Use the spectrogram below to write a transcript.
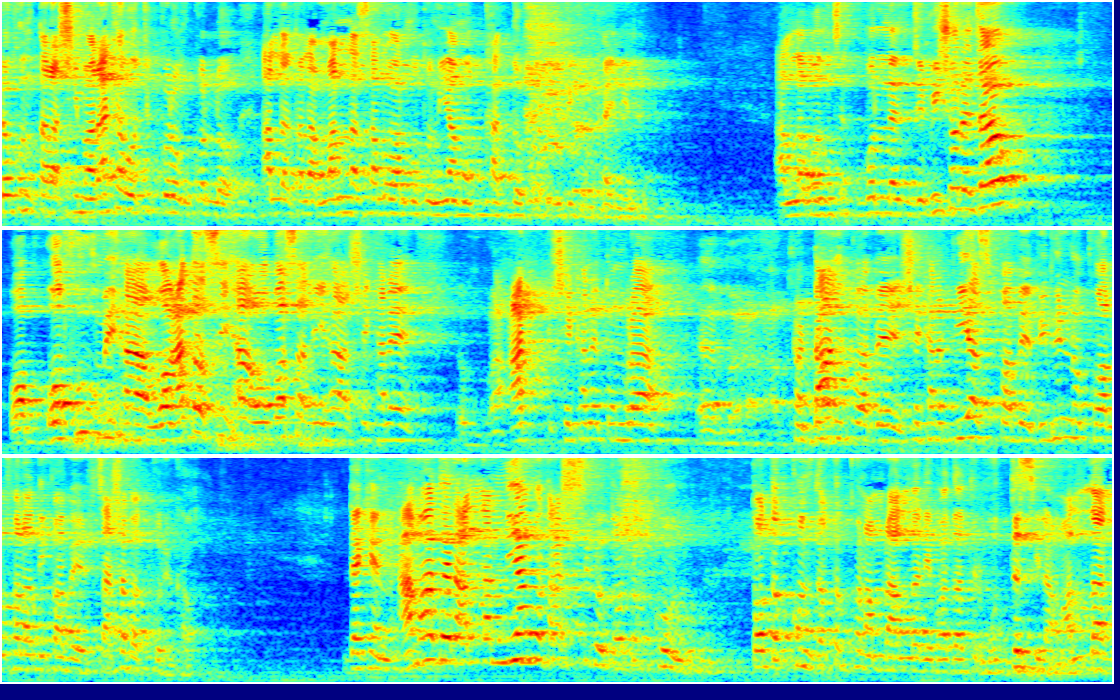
যখন তারা সীমারেখা অতিক্রম করল, আল্লাহ তালা মান্না সালোয়ার মতো নিয়ামত খাদ্য পৃথিবী থেকে খাই নিলেন। আল্লাহ বললেন যে, মিশরে যাও অফুমেহা ও আদাসিহা ও বাসালিহা সেখানে সেখানে তোমরা আপনার ডাল পাবে, সেখানে পেঁয়াজ পাবে, বিভিন্ন ফল ফলাদি পাবে, চাষাবাদ করে খাও। দেখেন, আমাদের আল্লাহ নিয়ামত আসছিল যতক্ষণ ততক্ষণ যতক্ষণ আমরা আল্লাহর ইবাদতের মধ্যে ছিলাম, আল্লাহর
